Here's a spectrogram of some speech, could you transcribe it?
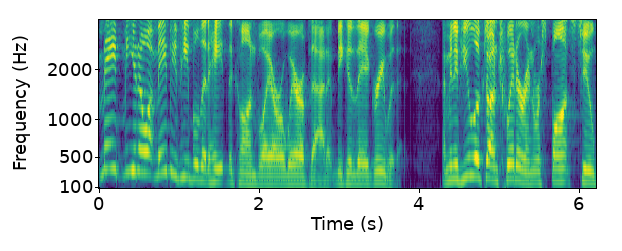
maybe you know what maybe people that hate the convoy are aware of that because they agree with it i mean if you looked on twitter in response to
